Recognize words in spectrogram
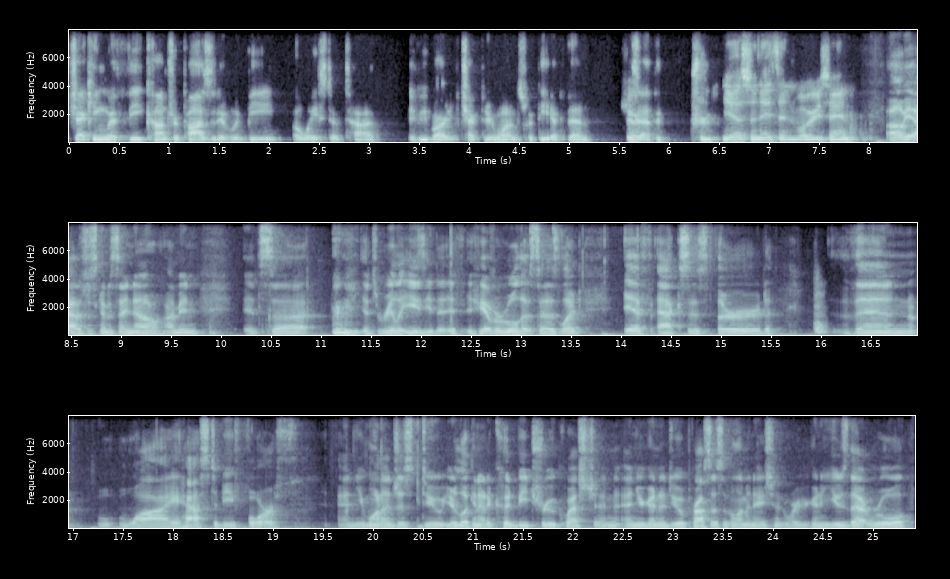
checking with the contrapositive would be a waste of time if you've already checked your once with the if then. Is Sure. that the truth? Yeah. So Nathan, what were you saying? Oh yeah, I was just gonna say no. I mean, it's uh, it's really easy to if, if you have a rule that says like if x is third, then y has to be fourth, and you want to just do you're looking at a could be true question, and you're going to do a process of elimination where you're going to use that rule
